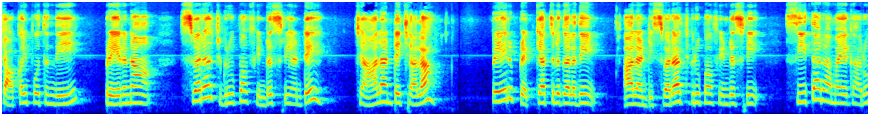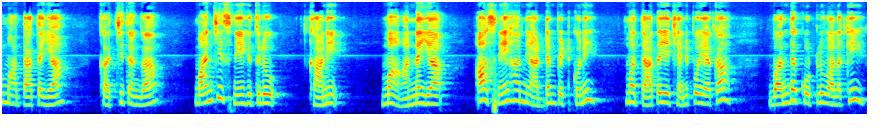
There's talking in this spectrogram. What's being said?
షాక్ అయిపోతుంది Prerana. Swaraj group of industry అంటే చాలా అంటే చాలా పేరు ప్రఖ్యాతులు గలది. అలాంటి Swaraj group of industry Sitaramayya గారు మా తాతయ్య ఖచ్చితంగా మంచి స్నేహితులు. కానీ మా అన్నయ్య ఆ స్నేహాన్ని అడ్డం పెట్టుకొని మా తాతయ్య చనిపోయాక వంద కోట్లు వాళ్ళకి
